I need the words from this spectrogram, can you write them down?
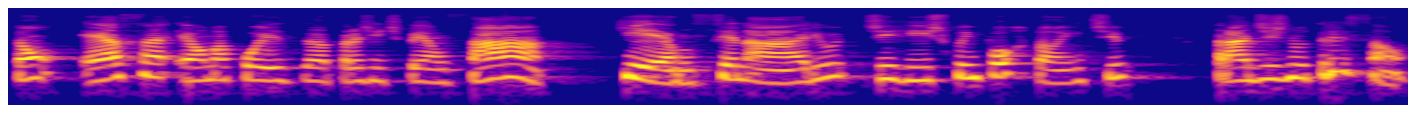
Então, essa é uma coisa para a gente pensar que é um cenário de risco importante para a desnutrição.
